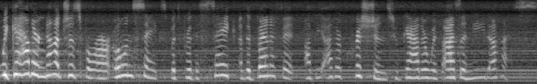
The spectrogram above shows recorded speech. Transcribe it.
We gather not just for our own sakes, but for the sake of the benefit of the other Christians who gather with us and need us.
